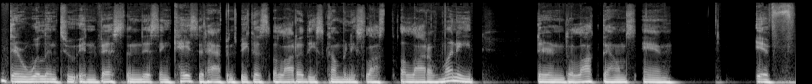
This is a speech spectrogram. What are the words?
they're willing to invest in this in case it happens because a lot of these companies lost a lot of money during the lockdowns and if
